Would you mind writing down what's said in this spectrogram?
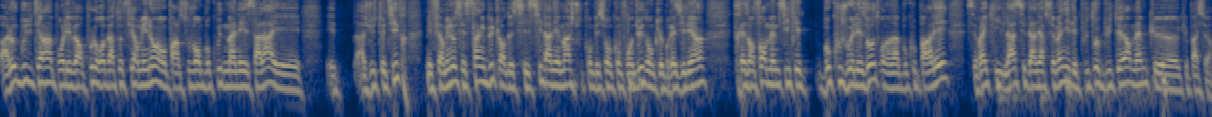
à l'autre bout du terrain pour Liverpool, Roberto Firmino. On parle souvent beaucoup de Mané et Salah et, à juste titre, mais Firmino, c'est cinq buts lors de ses six derniers matchs, toutes compétitions confondues. Donc le Brésilien, très en forme, même s'il fait beaucoup jouer les autres, on en a beaucoup parlé. C'est vrai qu'il là ces dernières semaines, il est plutôt buteur même que, que passeur.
